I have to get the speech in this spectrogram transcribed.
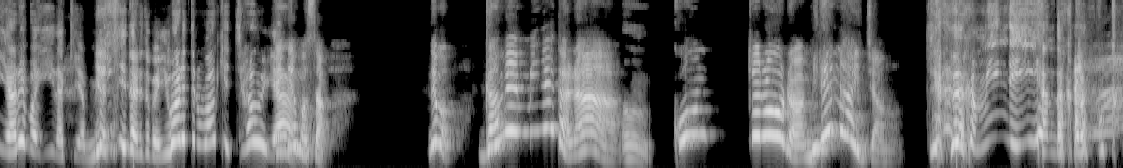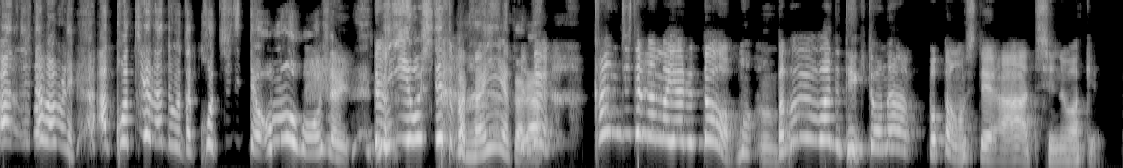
にやればいいだけや。右左とか言われてるわけちゃうやん。えでもさ、でも、画面見ながら、コンうん。トローラー見れないじゃん。違う、だから見んでいいやんだから、こう感じたままに、あ、こっちやなって思ったらこっちって思う方をしたり、右押してとかないんやから。で、やると、もう、うんババババって適当なボタンを押して、あーって死ぬわけよ。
